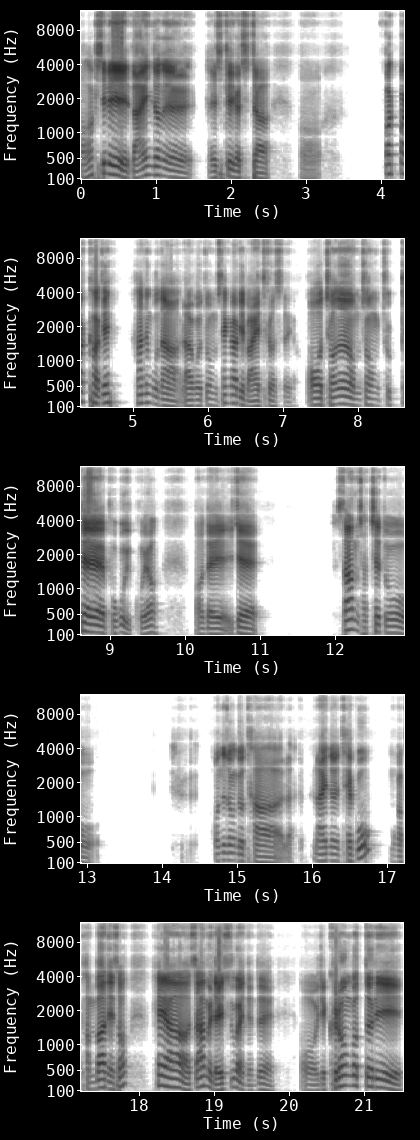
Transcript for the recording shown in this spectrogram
어 확실히 라인전을 SK가 진짜 어 '빡빡하게 하는구나.'라고 좀 생각이 많이 들었어요. 어 저는 엄청 좋게 보고 있고요. 어 네 이제 싸움 자체도 어느 정도 다라 라인전이 되고 뭔가 반반해서 해야 싸움을 낼 수가 있는데 어 이제 그런 것들이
